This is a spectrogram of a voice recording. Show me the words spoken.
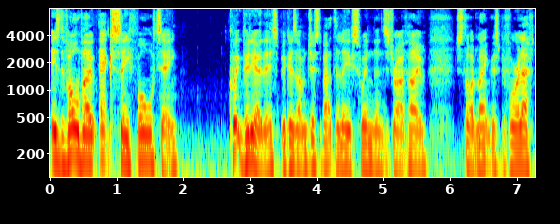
is the Volvo XC40, quick video this because I'm just about to leave Swindon to drive home. Just thought I'd make this before I left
